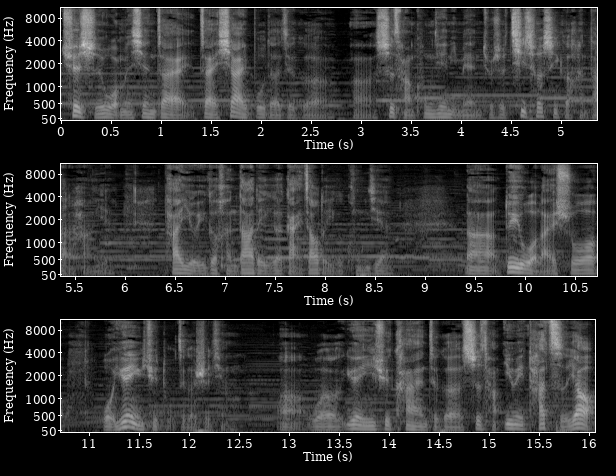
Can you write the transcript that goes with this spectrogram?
确实我们现在在下一步的这个呃市场空间里面，就是汽车是一个很大的行业，它有一个很大的一个改造的一个空间。那对于我来说，我愿意去赌这个事情啊，我愿意去看这个市场，因为它只要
